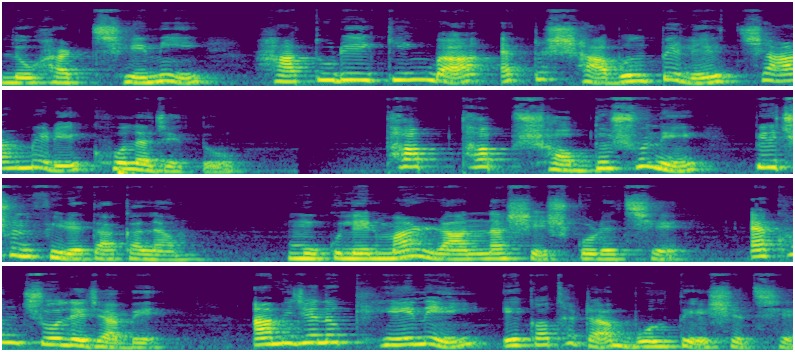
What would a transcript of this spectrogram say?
লোহার ছেনি, হাতুড়ি কিংবা একটা শাবল পেলে চার মেরে খোলা যেত। থপ থপ শব্দ শুনে পেছন ফিরে তাকালাম। মুকুলের মা রান্না শেষ করেছে, এখন চলে যাবে। আমি যেন খেয়ে নেই এ কথাটা বলতে এসেছে।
